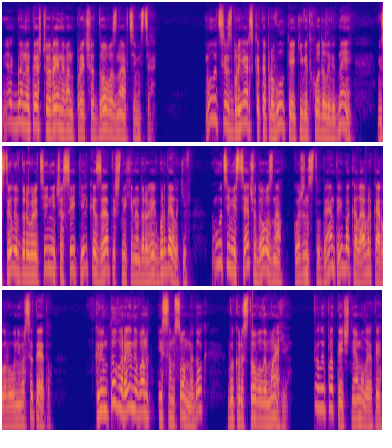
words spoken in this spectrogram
якби не те, що Рейневан причудово знав ці місця. Вулиці Зброярська та провулки, які відходили від неї, містили в дореволюційні часи кілька затишних і недорогих борделиків, тому ці місця чудово знав кожен студент і бакалавр Карлового університету. Крім того, Рейневан і Самсон Медок використовували магію, телепатичні амулети,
